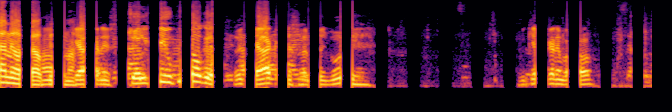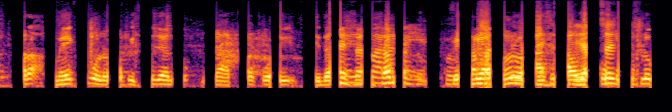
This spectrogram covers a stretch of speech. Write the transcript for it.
जाने वाले आप हाँ, इतना क्या करें चल के यूपी हो गए क्या करें सर मजबूरी है। क्या करें बताओ और मैं क्या बोल रहा हूँ पीछे जो है आपका कोई इधर नहीं सर सब फिर आप दूर वहाँ से आओगे यहाँ से- कुछ लोग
